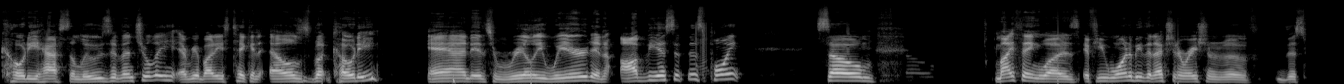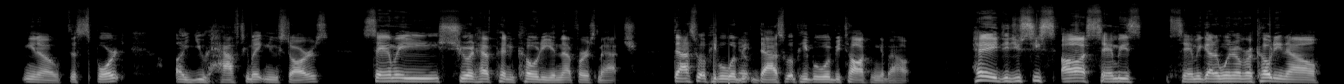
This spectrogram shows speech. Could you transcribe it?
Cody has to lose eventually. Everybody's taking L's but Cody, and it's really weird and obvious at this point. So, my thing was, if you want to be the next generation of this, you know, this sport, uh, you have to make new stars. Sammy should have pinned Cody in that first match. That's what people would be. That's what people would be talking about. Hey, did you see? Oh, Sammy's Sammy got to win over Cody now.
